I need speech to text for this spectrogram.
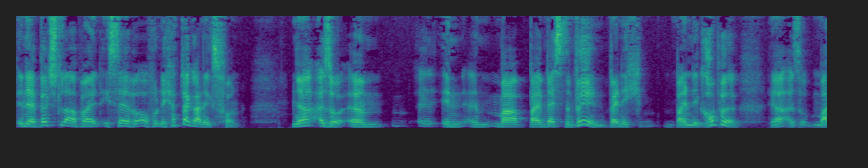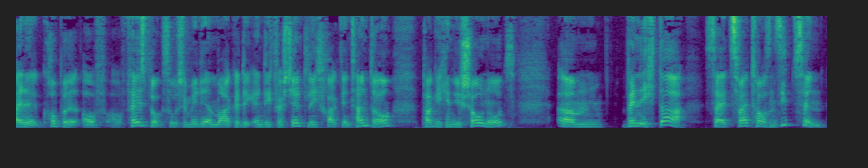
in der Bachelorarbeit ich selber auf und ich habe da gar nichts von. Ja, also ähm, in, in, mal beim besten Willen, wenn ich meine Gruppe, ja, also meine Gruppe auf, auf Facebook, Social Media Marketing, endlich verständlich, frag den Tantau, packe ich in die Show Notes, ähm, wenn ich da seit 2017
